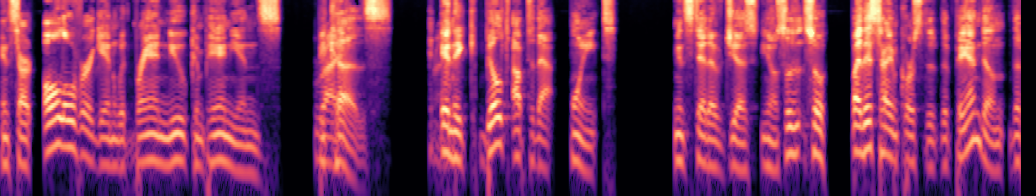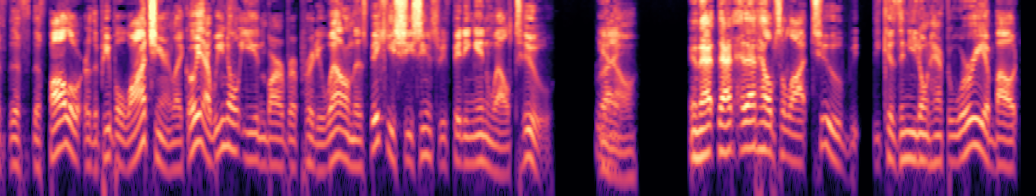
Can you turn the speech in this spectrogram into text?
and start all over again with brand new companions Right. because, Right. and they built up to that point instead of just you know so so by this time of course the, the fandom the, the the follower or the people watching are like oh yeah we know ian barbara pretty well and this vicky she seems to be fitting in well too you Right. know and that that that helps a lot too because then you don't have to worry about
